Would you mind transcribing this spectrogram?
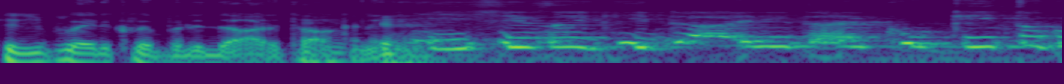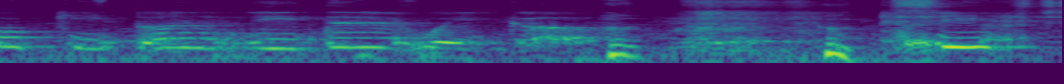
Could you play the clip of the daughter talking again? And she's like, he died, he died, coquito, coquito, and he didn't wake up. she, it's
